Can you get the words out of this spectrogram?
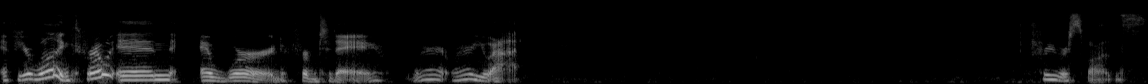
if you're willing, throw in a word from today. Where, where are you at? Free response.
